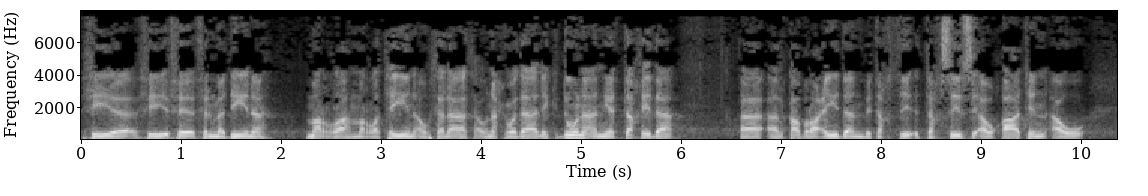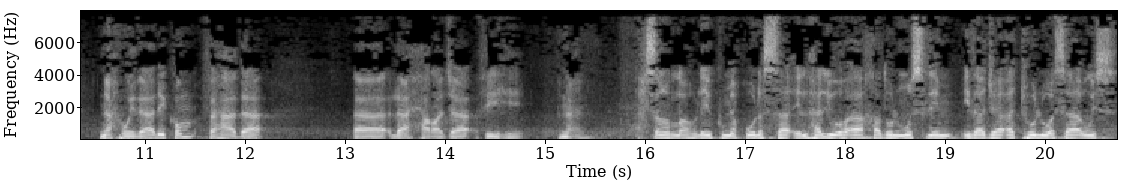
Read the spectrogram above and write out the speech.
في, في, في, في المدينة مرة مرتين أو ثلاث أو نحو ذلك دون أن يتخذ آه، القبر عيدا بتخصيص أوقات أو نحو ذلكم فهذا آه، لا حرج فيه. نعم. أحسن الله إليكم. يقول السائل هل يؤاخذ المسلم إذا جاءته الوساوس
